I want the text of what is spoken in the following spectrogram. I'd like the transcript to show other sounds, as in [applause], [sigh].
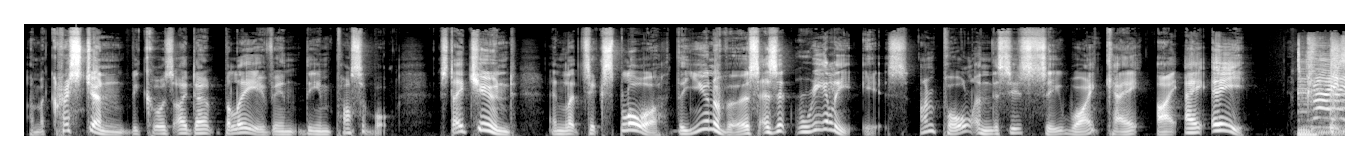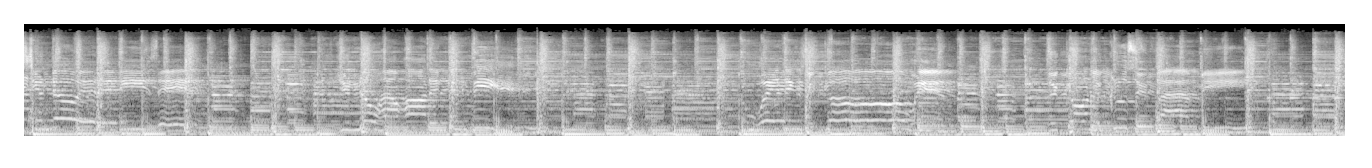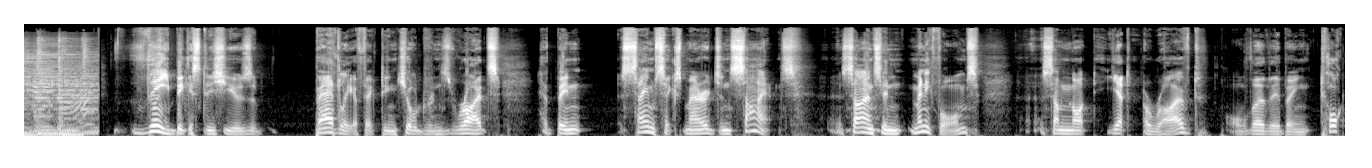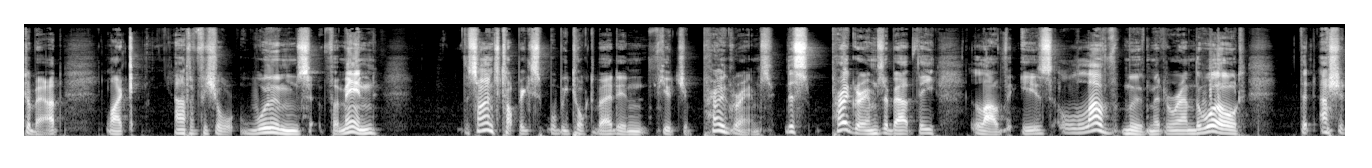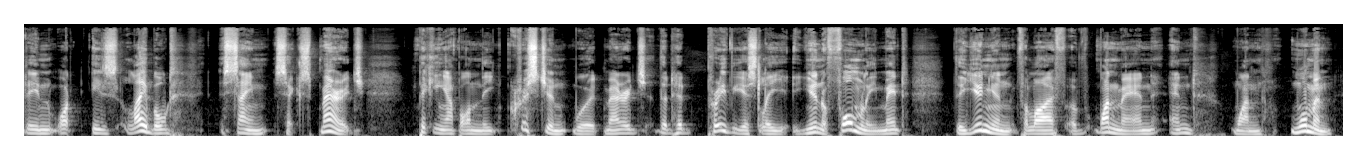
I'm a Christian because I don't believe in the impossible. Stay tuned and let's explore the universe as it really is. I'm Paul, and this is CYKIAE. Christ, you know The biggest issues badly affecting children's rights have been same sex marriage and science. Science in many forms, some not yet arrived, although they're being talked about, like artificial wombs for men. The science topics will be talked about in future programs. This program's about the Love is Love movement around the world that ushered in what is labelled same sex marriage, picking up on the Christian word marriage that had previously uniformly meant the union for life of one man and one woman.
